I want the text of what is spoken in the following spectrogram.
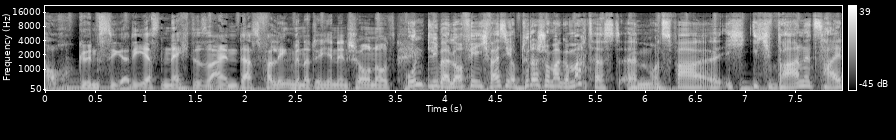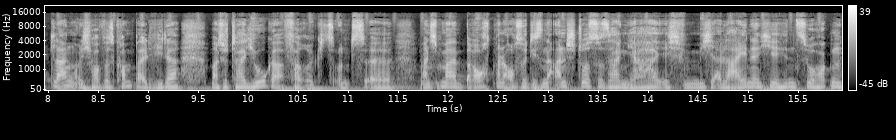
auch günstiger die ersten Nächte sein. Das verlinken wir natürlich in den Shownotes. Und lieber Loffi, ich weiß nicht, ob du das schon mal gemacht hast. Ähm, und zwar, äh, ich, ich war eine Zeit lang, und ich hoffe, es kommt bald wieder, mal total Yoga verrückt. Und äh, manchmal braucht man auch so diesen Anstoß zu sagen, ja, ich mich alleine hier hinzuhocken,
